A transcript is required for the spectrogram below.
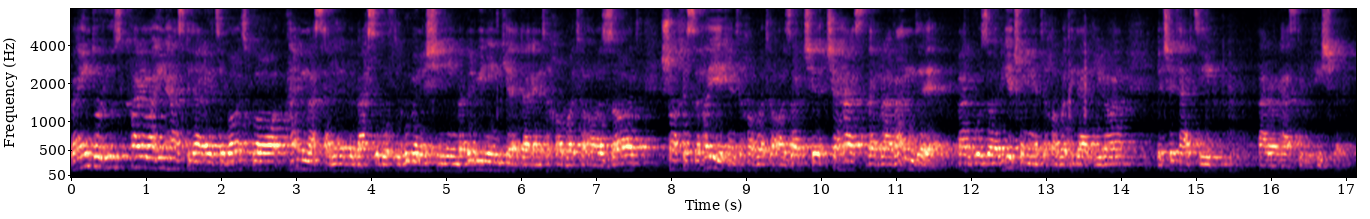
و این دو روز کار ما این هست که در ارتباط با همین مسئله به بحث گفتگو بنشینیم و ببینیم که در انتخابات آزاد شاخصه های یک انتخابات آزاد چه, چه هست و روند برگزاری چون این انتخاباتی در ایران به چه ترتیب قرار هست که پیش بره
